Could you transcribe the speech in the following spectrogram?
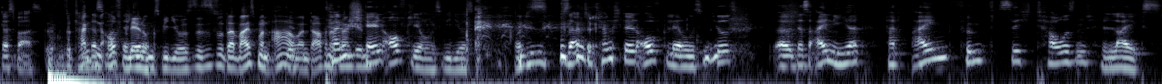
das war's. Das sind so Tankenaufklärungsvideos. Das ist so, da weiß man, ah, man darf Tanke- Tankstellen-Aufklärungsvideos. Und dieses besagte Tankstellen-Aufklärungsvideos, äh, das eine hier, hat 51.000 Likes.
